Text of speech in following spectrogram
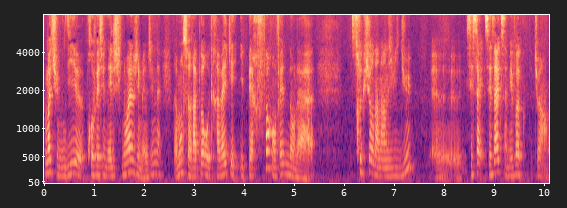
Moi, tu me dis euh, professionnel chinois, j'imagine vraiment ce rapport au travail qui est hyper fort en fait dans la structure d'un individu. Euh, c'est ça, c'est ça que ça m'évoque. Tu vois,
